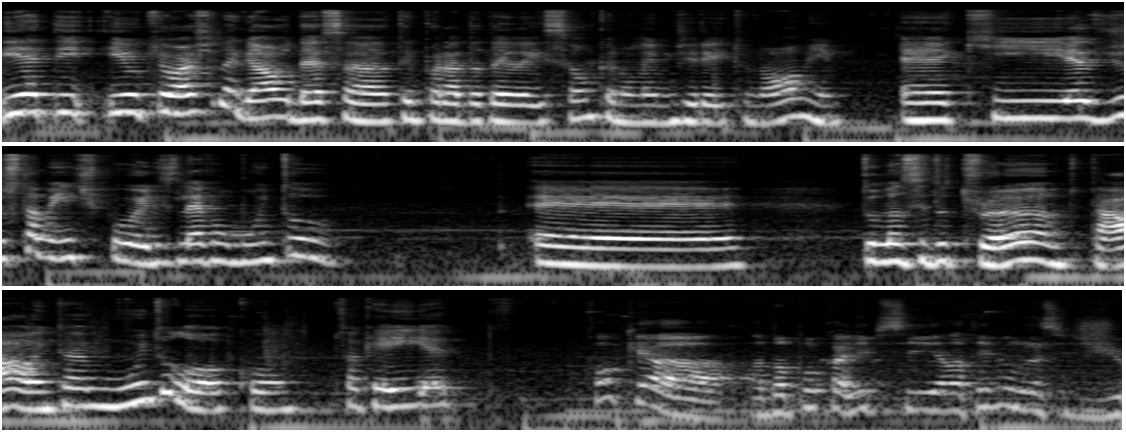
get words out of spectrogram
E, e, e o que eu acho legal dessa temporada da eleição, que eu não lembro direito o nome, é que é justamente, tipo, eles levam muito é, do lance do Trump e tal, então é muito louco. Só que aí. é- Qual que é a, a do Apocalipse? Ela teve um lance de,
